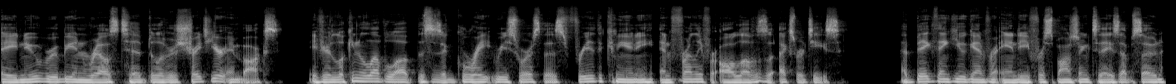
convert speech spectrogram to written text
a new Ruby and Rails tip delivered straight to your inbox. If you're looking to level up, this is a great resource that is free to the community and friendly for all levels of expertise. A big thank you again for Andy for sponsoring today's episode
